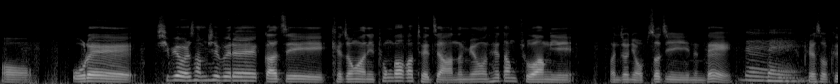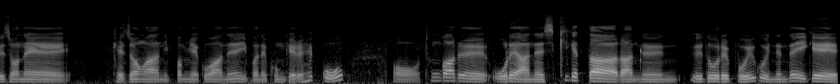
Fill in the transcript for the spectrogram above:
어, 올해 12월 31일까지 개정안이 통과가 되지 않으면 해당 조항이 완전히 없어지는데 네. 네. 그래서 그 전에 개정안 입법 예고안을 이번에 공개를 했고 어, 통과를 올해 안에 시키겠다라는 의도를 보이고 있는데 이게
